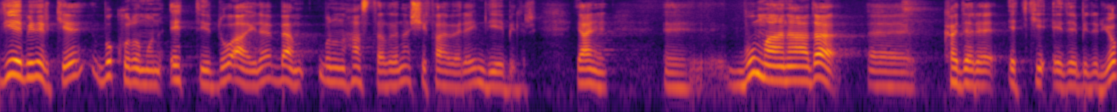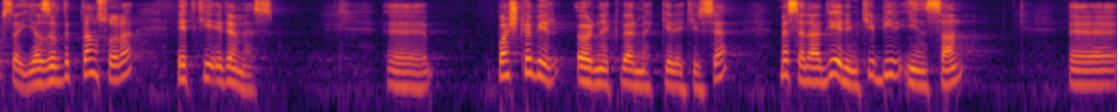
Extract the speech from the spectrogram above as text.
diyebilir ki bu kulumun ettiği dua ile ben bunun hastalığına şifa vereyim diyebilir. Yani e, bu manada e, kadere etki edebilir. Yoksa yazıldıktan sonra etki edemez. E, başka bir örnek vermek gerekirse, mesela diyelim ki bir insan e,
